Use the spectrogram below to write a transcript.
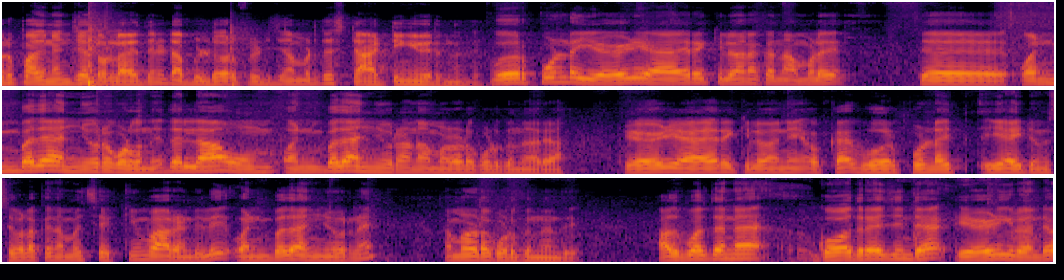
ഒരു പതിനഞ്ച് തൊള്ളായിരത്തിന് ഡബിൾ ഡോർ ഫ്രിഡ്ജ് നമ്മുടെ അടുത്ത് സ്റ്റാർട്ടിങ് വരുന്നത്. വേർപൂളിന്റെ ഏഴ് ഏഴര കിലോനൊക്കെ നമ്മൾ ഒൻപത് അഞ്ഞൂറ് കൊടുക്കുന്നത്. ഇതെല്ലാം ഒൻപത് അഞ്ഞൂറാണ് നമ്മളിവിടെ കൊടുക്കുന്നത് ഏഴ് ഏഴര കിലോന് ഒക്കെ വേർപൂളിന്റെ ഈ ഐറ്റംസുകളൊക്കെ നമ്മൾ ചെക്കിങ് വാറണ്ടിൽ ഒൻപത് അഞ്ഞൂറിന് നമ്മളിവിടെ കൊടുക്കുന്നുണ്ട്. അതുപോലെ തന്നെ ഗോദ്രേജിന്റെ ഏഴ് കിലോന്റെ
